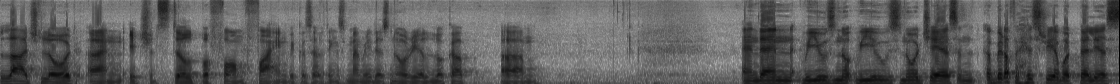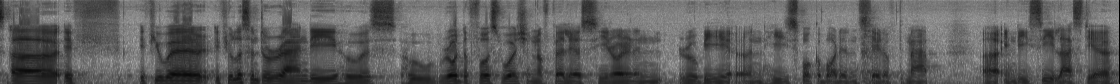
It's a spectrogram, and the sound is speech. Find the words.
large load and it should still perform fine because everything's memory. There's no real lookup. Um, and then we use, no, we use Node.js and a bit of a history about Pelias. Uh, if, if, you were, if you listen to Randy, who, is, who wrote the first version of Pelias, he wrote it in Ruby and he spoke about it in State of the Map uh, in DC last year.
